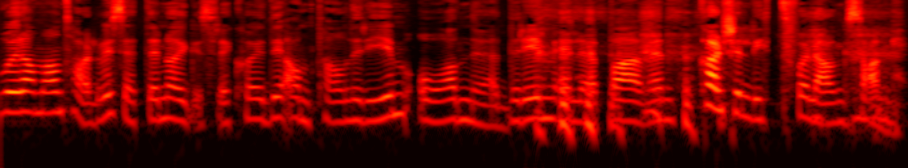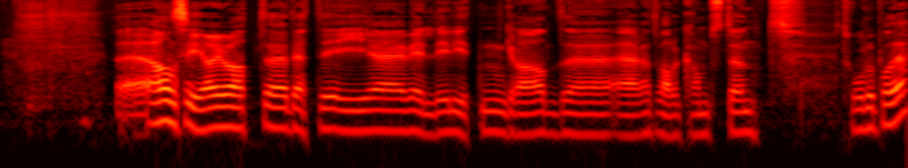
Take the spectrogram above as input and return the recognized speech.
hvor han antageligvis setter norgesrekord i antall rim og nødrim i løpet av en kanskje litt for lang sang. Eh, han sier jo at eh, dette i veldig liten grad er et valgkampstunt. Tror du på det?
